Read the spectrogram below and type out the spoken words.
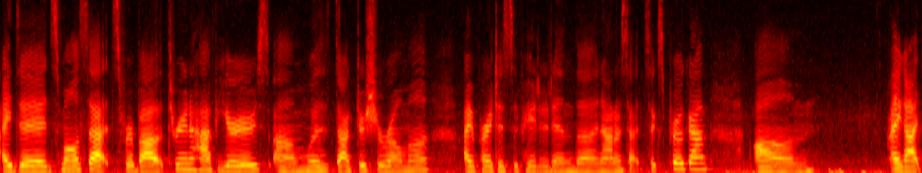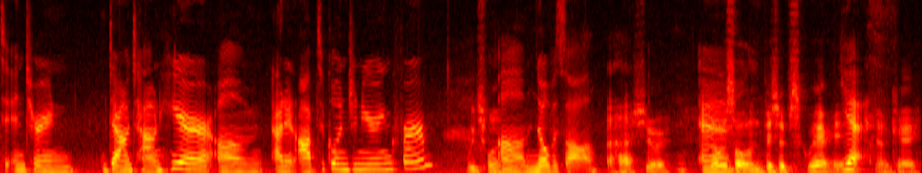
I did small sats for about three and a half years um, with Dr. Shiroma. I participated in the NanoSat 6 program. Um, I got to intern downtown here um, at an optical engineering firm, Which one? um, Novasol. ah, sure. and- Novasol in Bishop Square. Yeah? Yes. Okay.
